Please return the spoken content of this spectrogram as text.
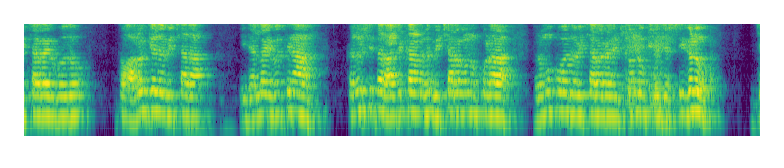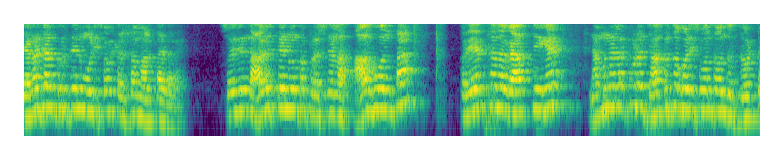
ವಿಚಾರ ಇರ್ಬೋದು ಅಥವಾ ಆರೋಗ್ಯದ ವಿಚಾರ, ಇದೆಲ್ಲ ಇವತ್ತಿನ ಕಲುಷಿತ ರಾಜಕಾರಣದ ವಿಚಾರವನ್ನು ಕೂಡ ಪ್ರಮುಖವಾದ ವಿಚಾರಗಳನ್ನ ಇಟ್ಕೊಂಡು ಪೂಜ್ಯ ಶ್ರೀಗಳು ಜನಜಾಗೃತಿಯನ್ನು ಮೂಡಿಸುವ ಕೆಲಸ ಮಾಡ್ತಾ ಇದ್ದಾರೆ. ಸೊ ಇದರಿಂದ ಆಗುತ್ತೆ ಅನ್ನುವಂಥ ಪ್ರಶ್ನೆ ಅಲ್ಲ ಆಗುವಂತ ಪ್ರಯತ್ನದ ವ್ಯಾಪ್ತಿಗೆ ನಮ್ಮನ್ನೆಲ್ಲ ಕೂಡ ಜಾಗೃತಗೊಳಿಸುವಂತ ಒಂದು ದೊಡ್ಡ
